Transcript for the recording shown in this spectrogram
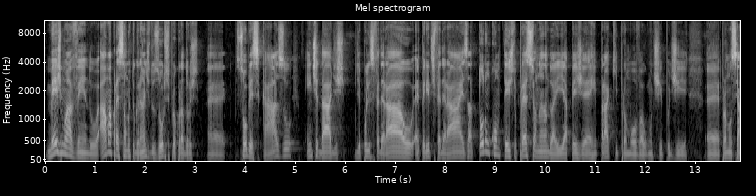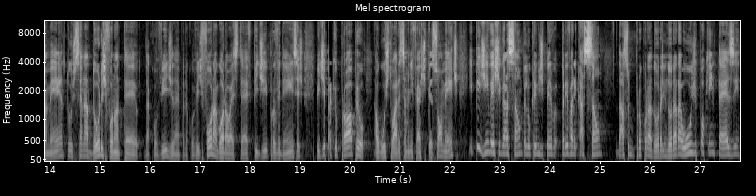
mesmo havendo há uma pressão muito grande dos outros procuradores uh, sobre esse caso, entidades de Polícia Federal, é, peritos federais, há todo um contexto pressionando aí a PGR para que promova algum tipo de é, pronunciamento. Os senadores foram até da Covid, na época da Covid, foram agora ao STF pedir providências, pedir para que o próprio Augusto Ares se manifeste pessoalmente e pedir investigação pelo crime de prevaricação da subprocuradora Lindora Araújo, porque em tese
